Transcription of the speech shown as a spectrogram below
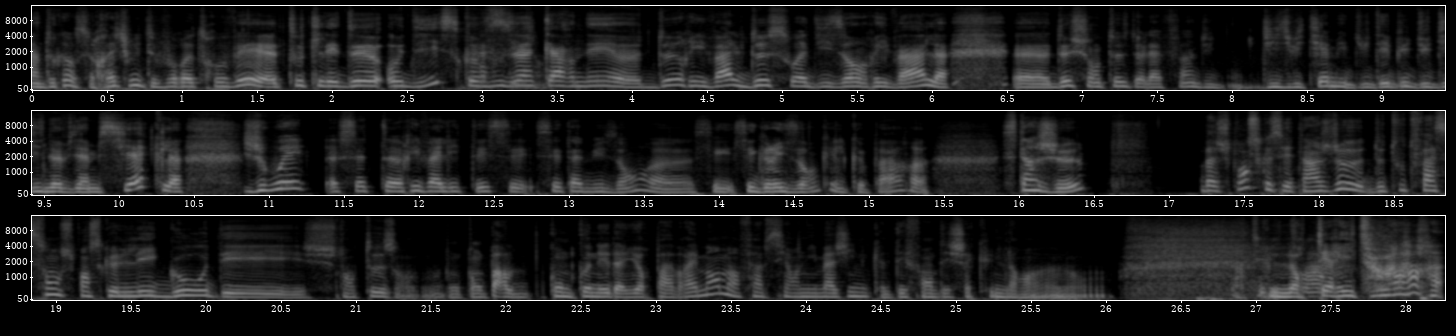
En tout cas, on se réjouit de vous retrouver euh, toutes les deux au disque. vous incarnez deux rivales, deux soi-disant rivales, deux chanteuses de la fin du 18e et du début du 19e siècle. Jouer cette rivalité, c'est amusant, c'est c'est grisant quelque part. C'est un jeu. Bah, je pense que c'est un jeu. De toute façon, je pense que l'ego des chanteuses, dont on parle, qu'on ne connaît d'ailleurs pas vraiment, mais enfin, si on imagine qu'elles défendaient chacune leur, leur, territoire.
